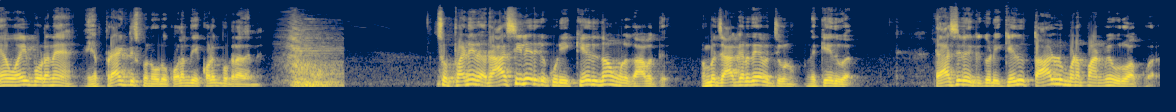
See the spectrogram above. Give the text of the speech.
என் ஒய்ஃப் உடனே என் ப்ராக்டிஸ் பண்ண விடு குழந்தைய கொலை போடுறாதுன்னு ஸோ பன்னிர ராசியிலே இருக்கக்கூடிய கேது தான் உங்களுக்கு ஆபத்து. ரொம்ப ஜாக்கிரதையாக வச்சுக்கணும் இந்த கேதுவை. ராசியில் இருக்கக்கூடிய கேது தாழ்வு மனப்பான்மையை உருவாக்குவார்.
